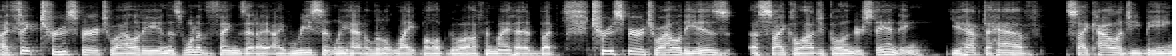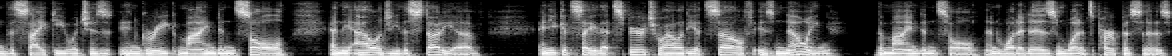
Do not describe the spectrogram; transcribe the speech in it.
I think true spirituality, and this is one of the things that I, I, recently had a little light bulb go off in my head, but true spirituality is a psychological understanding. You have to have psychology being the psyche, which is in Greek mind and soul, and the ology, the study of. And you could say that spirituality itself is knowing the mind and soul and what it is and what its purpose is.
